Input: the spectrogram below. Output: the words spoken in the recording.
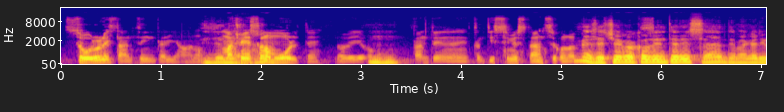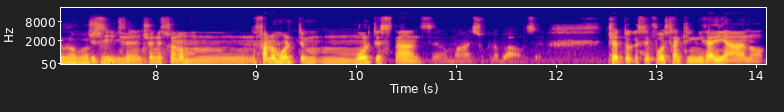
solo le stanze in italiano. Italiano. Ma ce ne sono molte, davvero. Mhm. Tante, tantissime stanze con A me se c'è qualcosa di interessante, magari uno può Sì, sì, ce, ce ne sono, mm, fanno molte, molte stanze ormai su Clubhouse. Certo che se fosse anche in italiano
